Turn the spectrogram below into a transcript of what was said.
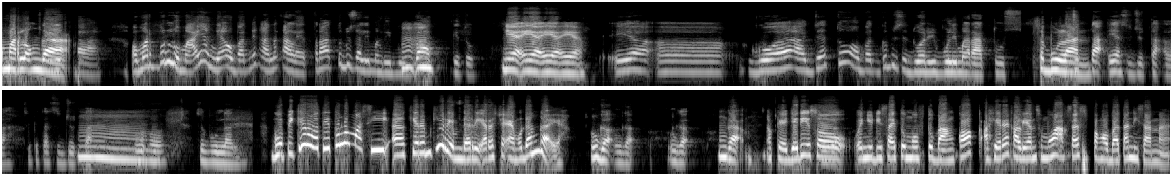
Omar lo enggak. Iya. Omar pun lumayan ya obatnya karena kaletra tuh bisa lima ribu Mm-mm. bat gitu Iya, iya, iya, iya. Iya eh gua aja tuh obat gue bisa 2.500 Sebulan. juta ya sejuta lah sekitar sejuta Hmm. Mm-mm. sebulan Gue pikir waktu itu lo masih eh, kirim-kirim dari RSCM, udah enggak ya? enggak enggak enggak Enggak. Oke, jadi so when you decide to move to Bangkok, akhirnya kalian semua akses pengobatan di sana.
